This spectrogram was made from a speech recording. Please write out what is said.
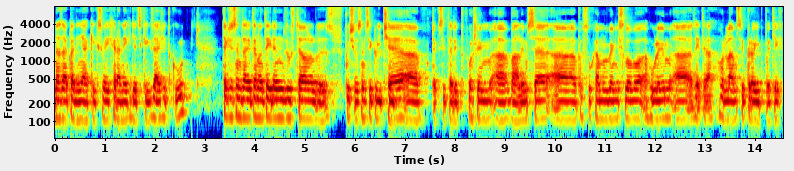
na základě nějakých svých raných dětských zážitků. Takže jsem tady tenhle týden zůstal, půjčil jsem si klíče a tak si tady tvořím a válím se a poslouchám mluvený slovo a hulím a zítra hodlám si projít po těch,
